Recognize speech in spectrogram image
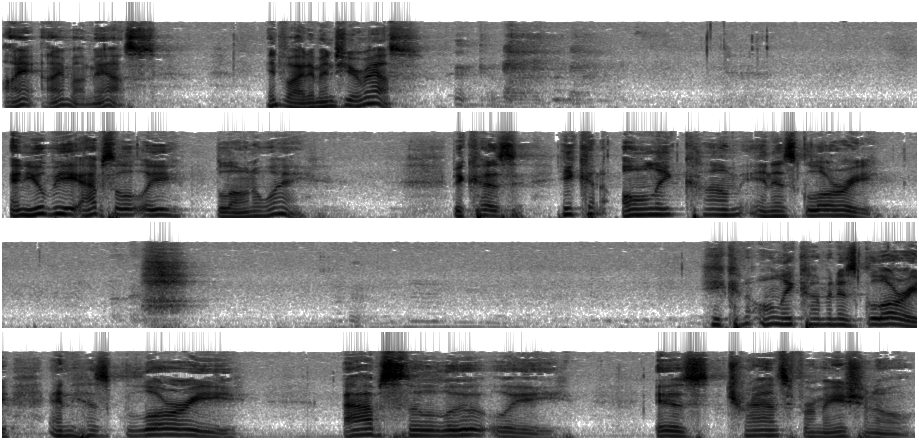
I, am a mess, invite him into your mess. And you'll be absolutely blown away. Because he can only come in his glory. He can only come in His glory, and His glory absolutely is transformational.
